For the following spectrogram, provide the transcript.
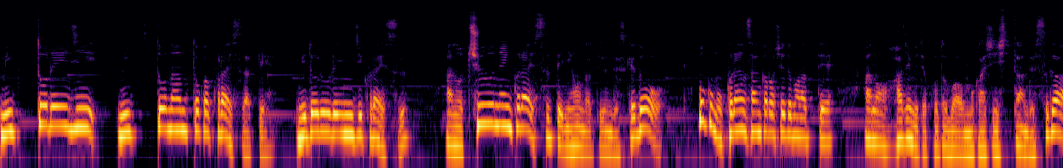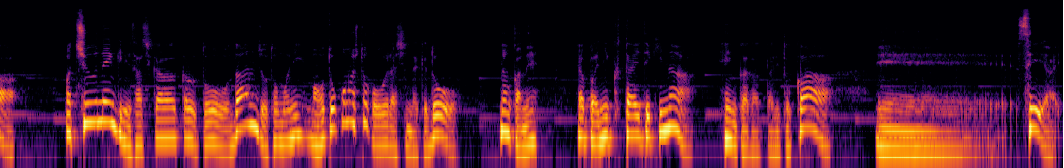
ミッドレイジ、ミッドなんとかクライシスだっけ？ミドルエイジクライシス？あの、中年クライシスって日本だって言うんですけど、僕もクライアントさんから教えてもらって、あの、初めて言葉を昔知ったんですが、まあ、中年期に差し掛かると男女ともに、まあ、男の人が多いらしいんだけど、なんかね、やっぱり肉体的な変化だったりとか、えー、性愛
